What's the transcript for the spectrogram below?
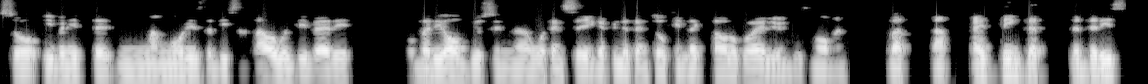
So even if the more is the distance, now I will be very very obvious in uh, what I'm saying. I feel that I'm talking like Paulo Coelho in this moment, but uh, I think that, that there is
